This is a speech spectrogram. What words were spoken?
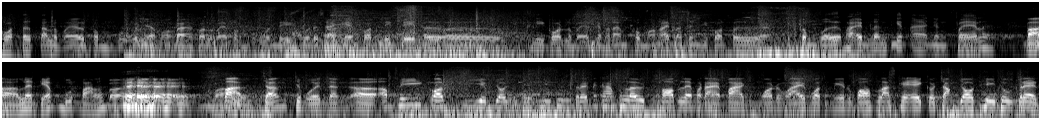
គាត់ទៅតែ level 9បាទគាត់ level 9ទេគាត់ដោយសារ game គាត់ lead ទេមើលគ្នាគាត់ level ចាប់ផ្ដើមធំអស់ហើយបើមិនជាគាត់ធ្វើទង្វើបែបហ្នឹងទៀតអាចនឹង fail ណាបាទបាទ late game 4បាល់បាទបាទអញ្ចឹងជាមួយនឹង MP គាត់ព្យាយាមយកចំនួន T2 trend នៅខាងផ្លូវ top lane មកដែរបាទជាមួយនឹងឯវត្តមានរបស់ Flash KX ក៏ចង់យក T2 trend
